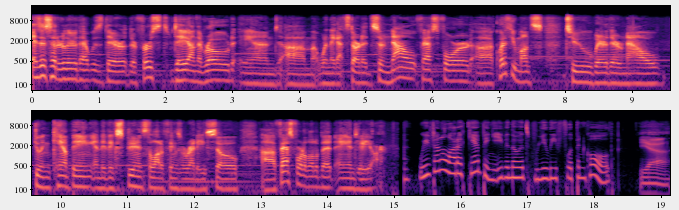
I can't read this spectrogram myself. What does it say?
As I said earlier, that was their, their first day on the road and um, when they got started. So now, fast forward uh, quite a few months to where they're now doing camping and they've experienced a lot of things already. So uh, fast forward a little bit, and here you are. We've done a lot of camping, even though it's really flippin' cold. Yeah.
